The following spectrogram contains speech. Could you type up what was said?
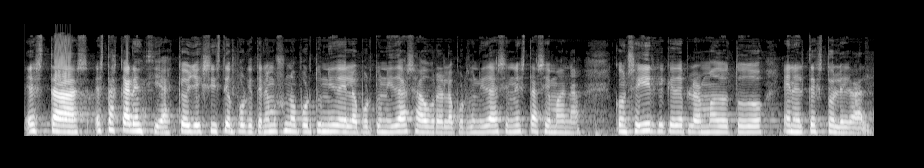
estas, estas carencias que hoy existen porque tenemos una oportunidad y la oportunidad es ahora, la oportunidad es en esta semana conseguir que quede plasmado todo en el texto legal.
